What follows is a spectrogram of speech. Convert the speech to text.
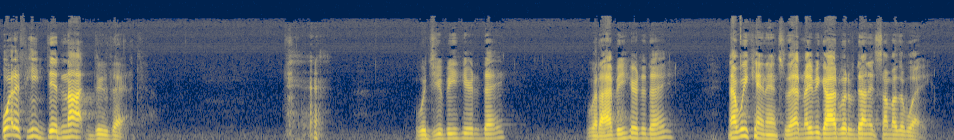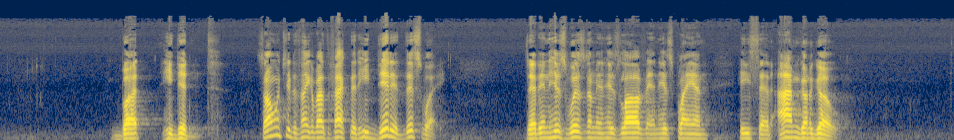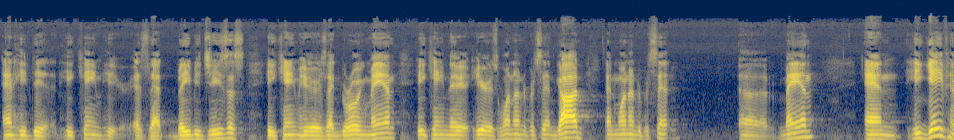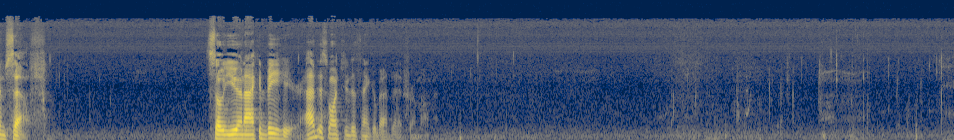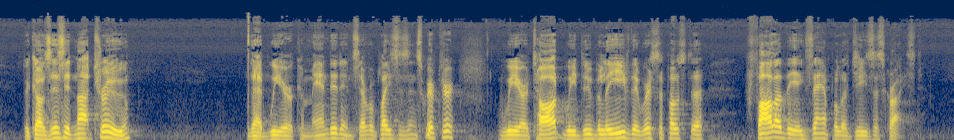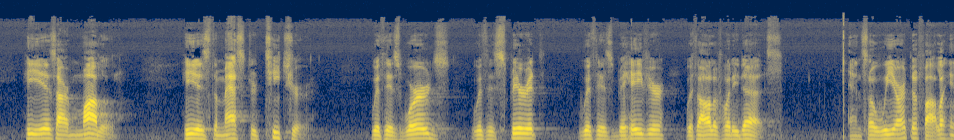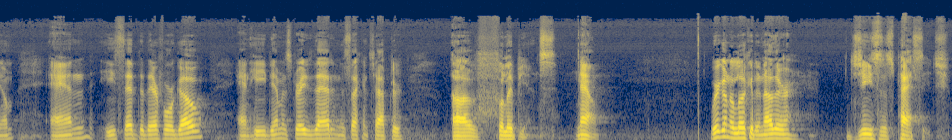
what if he did not do that? Would you be here today? Would I be here today? Now, we can't answer that. Maybe God would have done it some other way. But he didn't. So I want you to think about the fact that he did it this way. That in his wisdom, in his love, in his plan, he said, I'm going to go. And he did. He came here as that baby Jesus. He came here as that growing man. He came there, here as 100% God and 100% uh, man. And he gave himself so you and I could be here. I just want you to think about that for a moment. Because is it not true that we are commanded in several places in Scripture? We are taught, we do believe that we're supposed to follow the example of Jesus Christ. He is our model he is the master teacher with his words, with his spirit, with his behavior, with all of what he does. And so we are to follow him. And he said to therefore go, and he demonstrated that in the second chapter of Philippians. Now, we're going to look at another Jesus passage.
